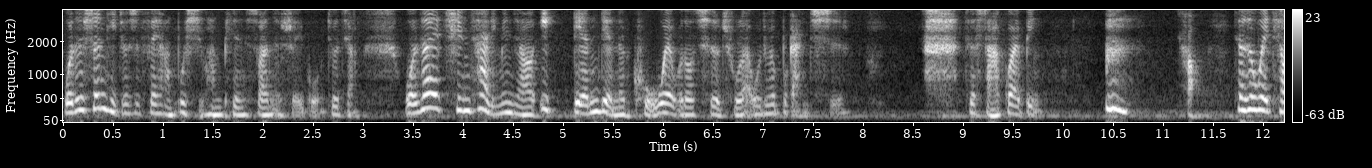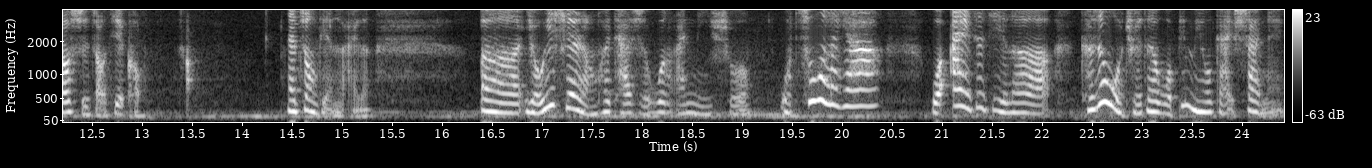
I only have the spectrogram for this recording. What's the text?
我的身体就是非常不喜欢偏酸的水果，就这样。我在青菜里面只要一点点的苦味，我都吃得出来，我就会不敢吃。这啥怪病？好，这是为挑食找借口。好，那重点来了。呃，有一些人会开始问安妮说：“我做了呀，我爱自己了，可是我觉得我并没有改善呢。”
